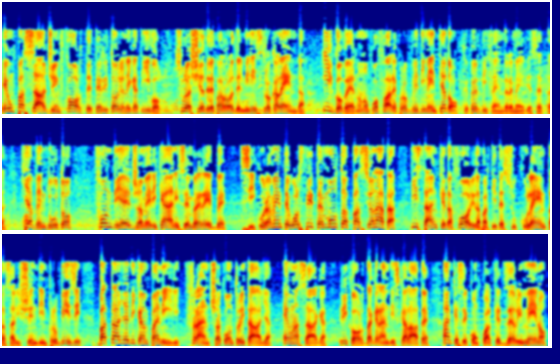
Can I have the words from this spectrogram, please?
e un passaggio in forte territorio negativo sulla scia delle parole del ministro Calenda. Il governo non può fare provvedimenti ad hoc per difendere Mediaset. Chi ha venduto? Fondi edge americani sembrerebbe. Sicuramente Wall Street è molto appassionata, vista anche da fuori la partita è succulenta, saliscendi improvvisi, battaglia di campanili, Francia contro Italia, è una saga, ricorda grandi scalate, anche se con qualche zero in meno.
